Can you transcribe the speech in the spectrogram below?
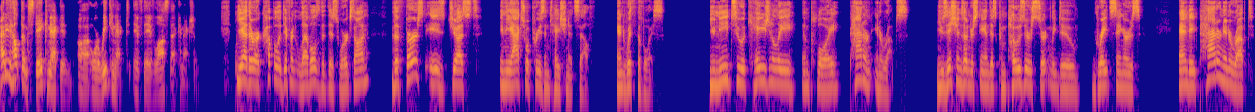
how do you help them stay connected uh, or reconnect if they've lost that connection? Yeah, there are a couple of different levels that this works on. The first is just in the actual presentation itself and with the voice. You need to occasionally employ pattern interrupts. Musicians understand this, composers certainly do, great singers and a pattern interrupt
